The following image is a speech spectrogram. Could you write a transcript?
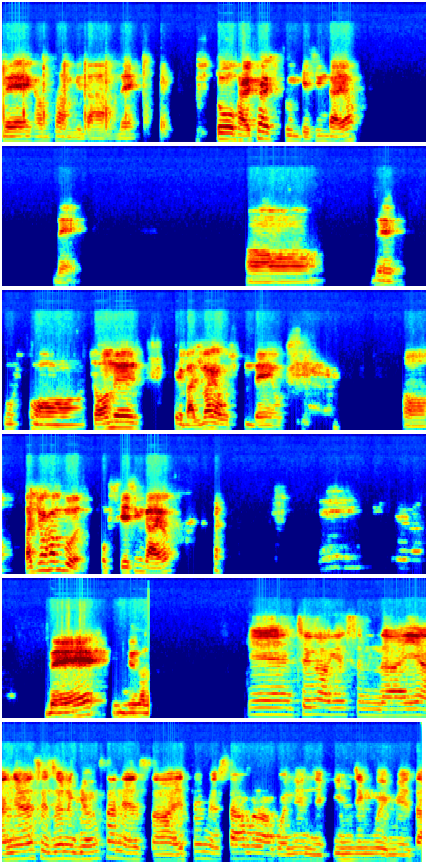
네, 감사합니다. 네. 혹시 또 발표하실 분 계신가요? 네. 어, 네. 어, 저는 마지막에 하고 싶은데, 혹시, 어, 마지막 한 분, 혹시 계신가요? 네, 임진아 예, 제가 하겠습니다. 예, 안녕하세요. 저는 경산에서 애터미 사업을 하고 있는 임진구입니다.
